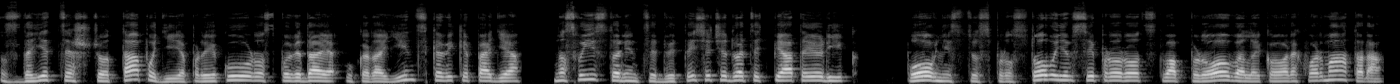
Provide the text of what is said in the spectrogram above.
здається, що та подія, про яку розповідає українська Вікіпедія на своїй сторінці 2025 рік, повністю спростовує всі пророцтва про великого реформатора.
